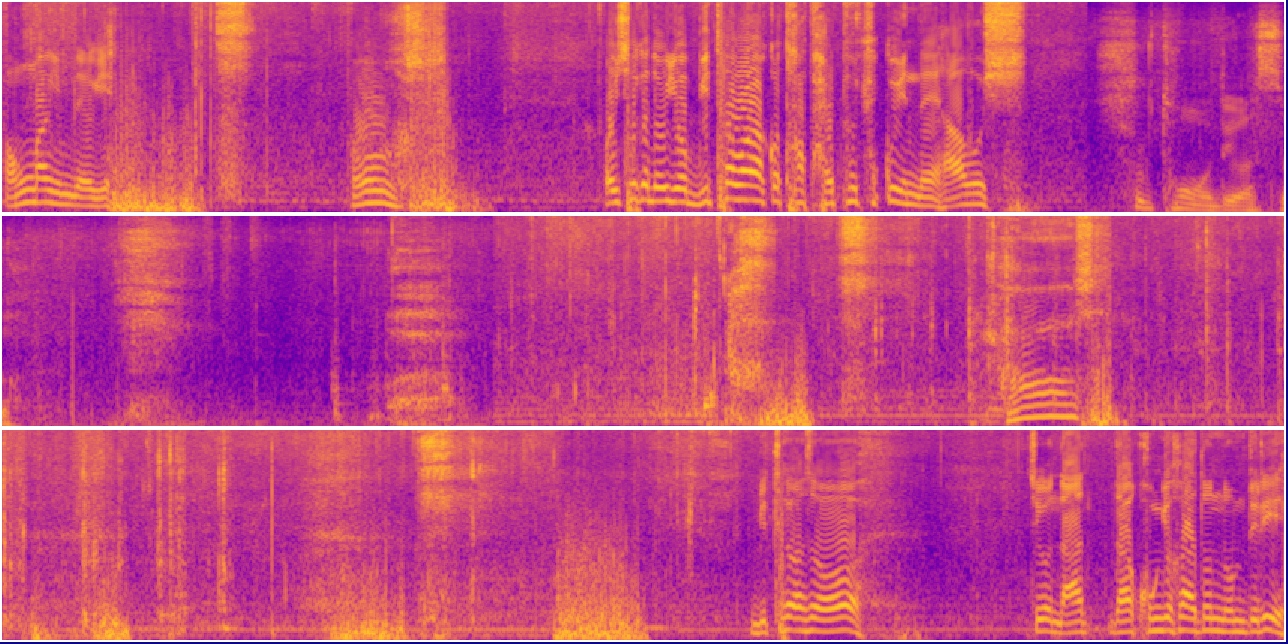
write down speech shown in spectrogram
엉망입니다, 여기. 어우, 씨. 어, 이 새끼 너여 밑에 와갖고 다 밟혀 죽고 있네. 아우, 씨. 또 어디 갔어? 아씨. 밑에 가서 지금 나, 나 공격하던 놈들이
